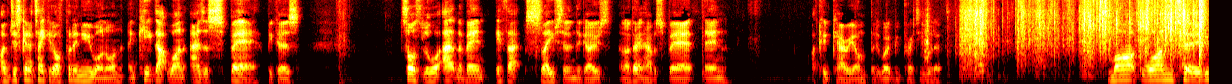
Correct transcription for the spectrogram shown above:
I'm just going to take it off, put a new one on and keep that one as a spare because sod's law at an event if that slave cylinder goes and I don't have a spare then I could carry on but it won't be pretty would it Mark 1, 2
